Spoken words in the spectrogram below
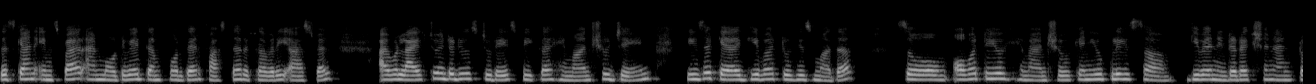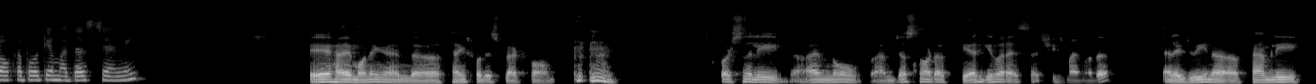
This can inspire and motivate them for their faster recovery as well. I would like to introduce today's speaker, Himanshu Jain. He is a caregiver to his mother. So over to you, Himanshu. Can you please uh, give an introduction and talk about your mother's journey? Hey, hi, morning, and uh, thanks for this platform. Personally, I'm no, I'm just not a caregiver as such. She's my mother, and it's been a family,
